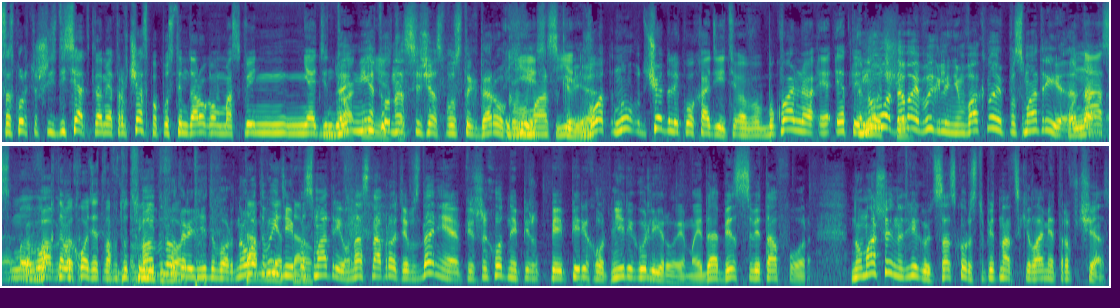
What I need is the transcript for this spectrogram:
со скоростью 60 км в час по пустым дорогам в Москве ни один да дурак нет не ездит. у нас сейчас пустых дорог есть, в Москве. Есть. Вот, ну, что далеко ходить? Буквально э, этой ну ночью. вот, давай выглянем в окно и посмотри. У нас мы, в окна выходят во внутренний, во внутренний двор. Ну Там вот выйди и дорог. посмотри. У нас напротив здания пешеходный переход нерегулируемый, да, без светофора. Но машины двигаются со скоростью 15 км в час.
